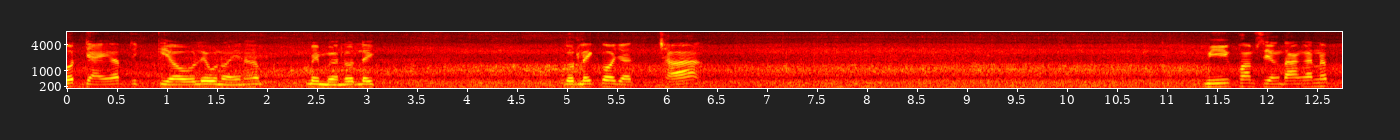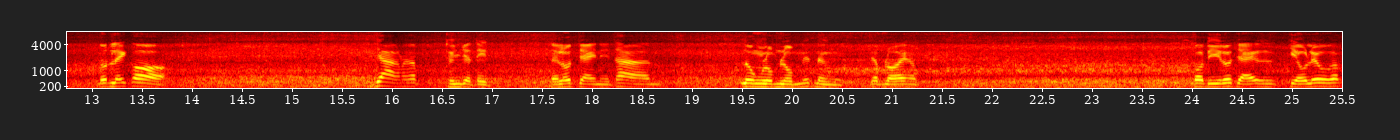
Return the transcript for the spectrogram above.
รถใหญ่ครับจะเกี่ยวเร็วหน่อยนะครับ ไม่เหมือนรถเล็ก รถเล็กก็จะช้า มีความเสี่ยงต่างกันครับ รถเล็กก็ ยากนะครับ ถึงจะติด แต่รถใหญ่นี่ถ้าลงลมๆนิดหนึ่งเรียบร้อยครับ ก็ดีรถใหญ่คือเกี่ยวเร็วครับ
